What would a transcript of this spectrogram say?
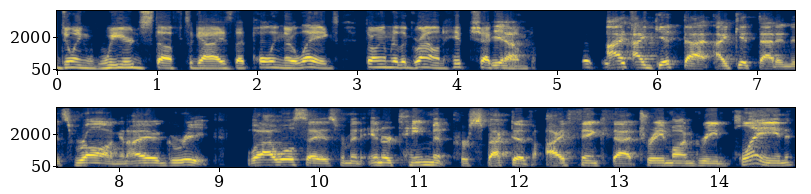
doing weird stuff to guys that pulling their legs, throwing them to the ground, hip checking Yeah. them. I, I get that. I get that, and it's wrong, and I agree. What I will say is, from an entertainment perspective, I think that Draymond Green playing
